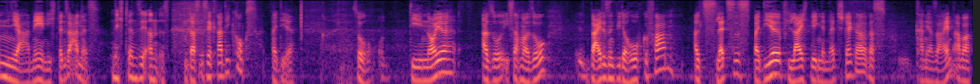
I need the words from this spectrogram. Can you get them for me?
Ja, nee, nicht, wenn sie an ist. Nicht, wenn sie an ist. Und das ist ja gerade die Krux bei dir. So, und die neue, also ich sag mal so, beide sind wieder hochgefahren. Als letztes bei dir vielleicht wegen dem Netzstecker, das kann ja sein, aber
